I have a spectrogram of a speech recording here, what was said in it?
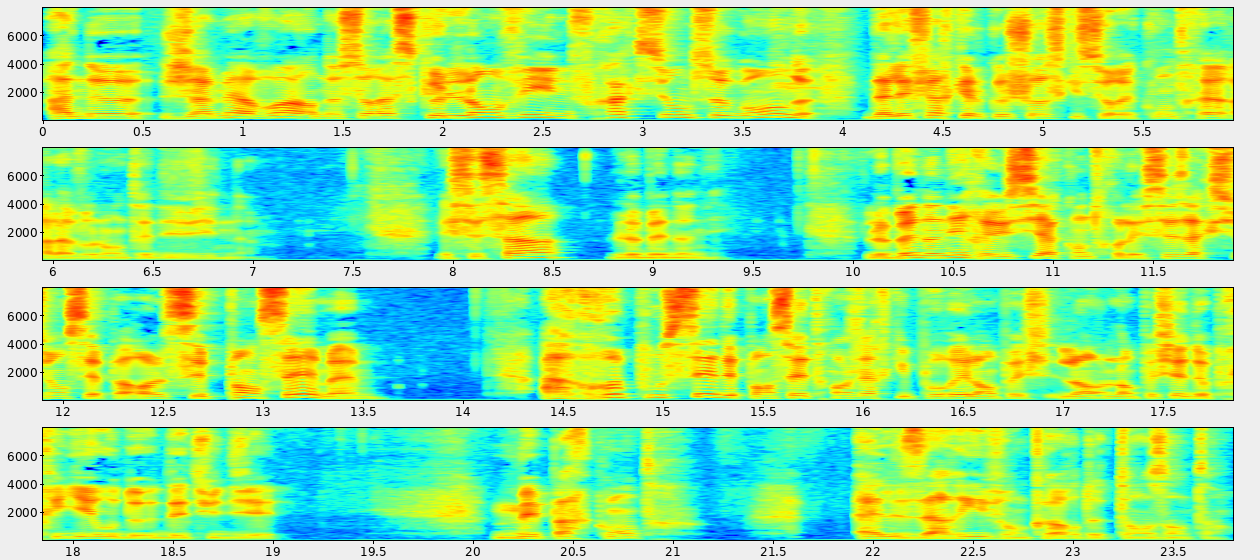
à ne jamais avoir ne serait-ce que l'envie, une fraction de seconde, d'aller faire quelque chose qui serait contraire à la volonté divine? Et c'est ça le Benoni. Le Benoni réussit à contrôler ses actions, ses paroles, ses pensées même, à repousser des pensées étrangères qui pourraient l'empêcher de prier ou d'étudier. Mais par contre, elles arrivent encore de temps en temps.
